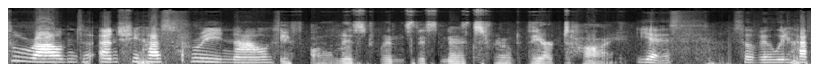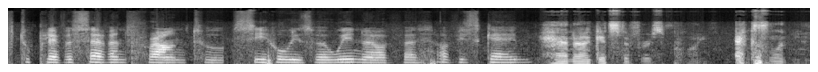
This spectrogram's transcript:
two rounds and she has three now. If Almist wins this next round, they are tied. Yes. So they will have to play the seventh round to see who is the winner of, the, of this game. Hannah gets the first point. Excellent move.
